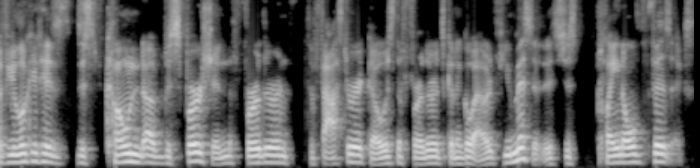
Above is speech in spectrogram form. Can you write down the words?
if you look at his this cone of dispersion, the further and the faster it goes, the further it's going to go out if you miss it. It's just plain old physics.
